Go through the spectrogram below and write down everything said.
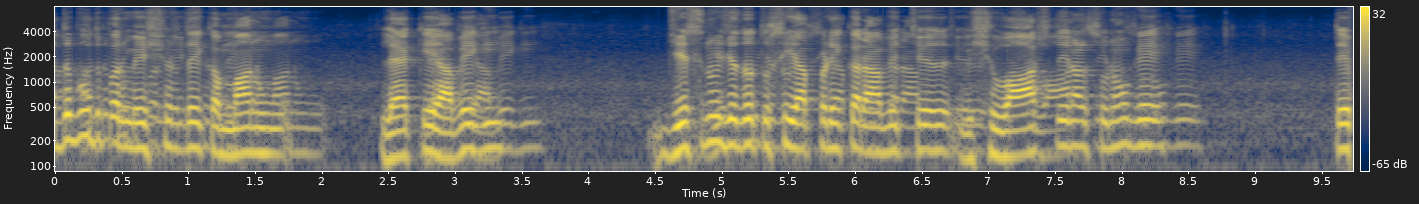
ਅਦਭੁਤ ਪਰਮੇਸ਼ਰ ਦੇ ਕੰਮਾਂ ਨੂੰ ਲੈ ਕੇ ਆਵੇਗੀ। ਜਿਸ ਨੂੰ ਜਦੋਂ ਤੁਸੀਂ ਆਪਣੇ ਘਰਾਂ ਵਿੱਚ ਵਿਸ਼ਵਾਸ ਦੇ ਨਾਲ ਸੁਣੋਗੇ ਤੇ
